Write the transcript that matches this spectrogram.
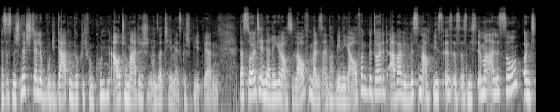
Das ist eine Schnittstelle, wo die Daten wirklich vom Kunden automatisch in unser TMS gespielt werden. Das sollte in der Regel auch so laufen, weil es einfach weniger Aufwand bedeutet. Aber wir wissen auch, wie es ist. Es ist nicht immer alles so. Und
